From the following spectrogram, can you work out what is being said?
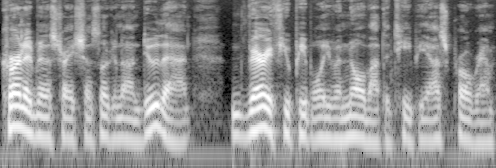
Current administration is looking to undo that. Very few people even know about the TPS program.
